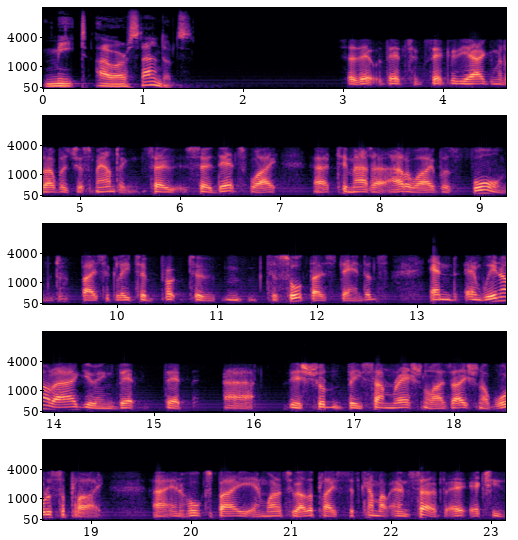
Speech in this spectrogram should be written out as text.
meet our standards. So that, that's exactly the argument I was just mounting. So, so that's why uh, Taumata Arowai was formed, basically to to to sort those standards, and and we're not arguing that that uh, there shouldn't be some rationalisation of water supply. Uh, and Hawke's Bay and one or two other places have come up, and so actually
